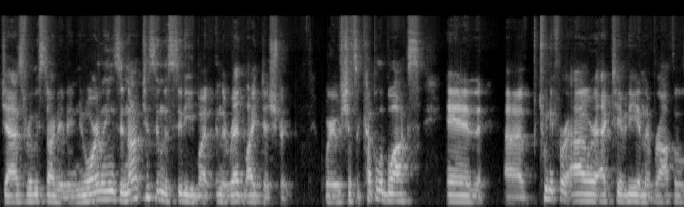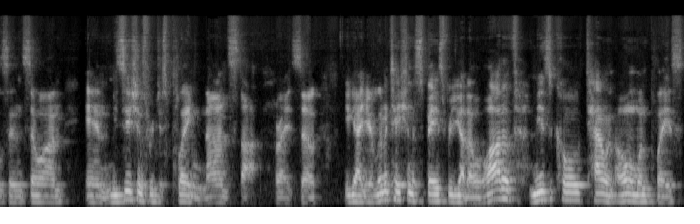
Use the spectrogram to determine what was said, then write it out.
Jazz really started in New Orleans, and not just in the city, but in the red light district, where it was just a couple of blocks and 24-hour uh, activity in the brothels and so on. And musicians were just playing nonstop, right? So you got your limitation of space, where you got a lot of musical talent all in one place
